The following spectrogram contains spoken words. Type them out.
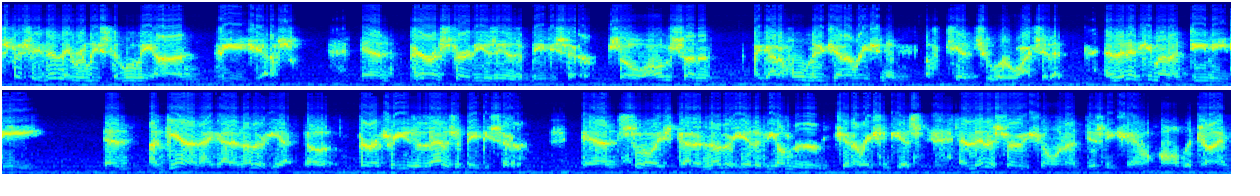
especially then they released the movie on VHS, and parents started using it as a babysitter. So all of a sudden, I got a whole new generation of, of kids who were watching it, and then it came out on DVD, and again I got another hit. Uh, parents were using that as a babysitter. And so I got another hit of younger generation kids. And then it started showing on Disney Channel all the time.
